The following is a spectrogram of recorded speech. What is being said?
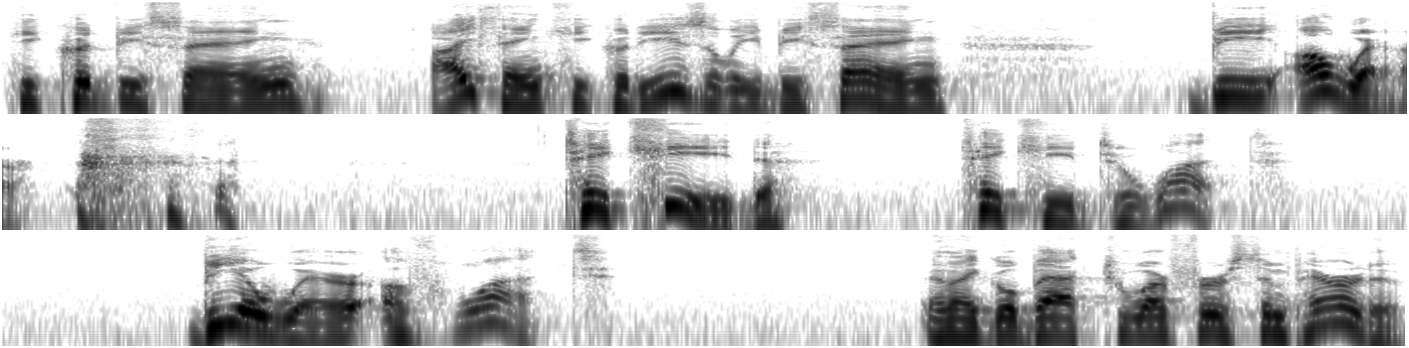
He could be saying, I think he could easily be saying, be aware. Take heed. Take heed to what? Be aware of what? And I go back to our first imperative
